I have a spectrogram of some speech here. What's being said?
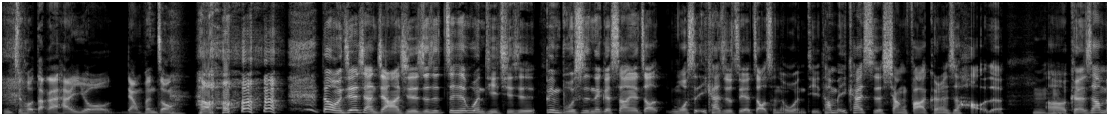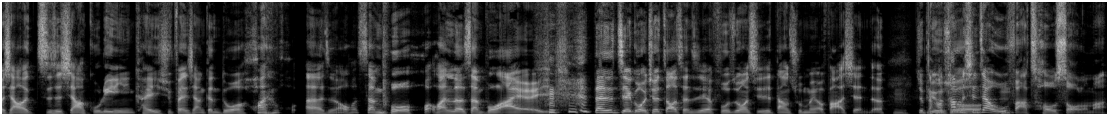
你最后大概还有两分钟。好，但我们今天想讲啊，其实就是这些问题，其实并不是那个商业造模式一开始就直接造成的问题。他们一开始的想法可能是好的，呃，可能是他们想要只是想要鼓励你可以去分享更多欢呃什么散播欢欢乐、散播爱而已。但是结果却造成这些副作用，其实当初没有发现的。就比如他们现在无法抽手了嘛？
